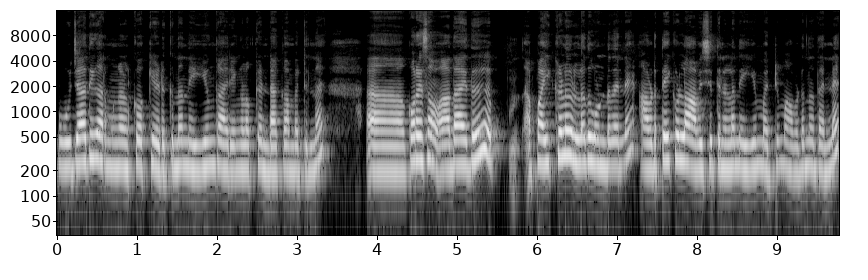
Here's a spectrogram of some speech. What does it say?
പൂജാതി കർമ്മങ്ങൾക്കൊക്കെ എടുക്കുന്ന നെയ്യും കാര്യങ്ങളൊക്കെ ഉണ്ടാക്കാൻ പറ്റുന്ന കുറേ അതായത് പൈക്കൾ ഉള്ളത് കൊണ്ട് തന്നെ അവിടത്തേക്കുള്ള ആവശ്യത്തിനുള്ള നെയ്യും മറ്റും അവിടെ നിന്ന് തന്നെ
